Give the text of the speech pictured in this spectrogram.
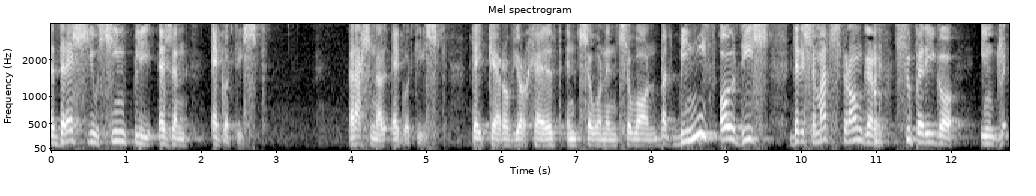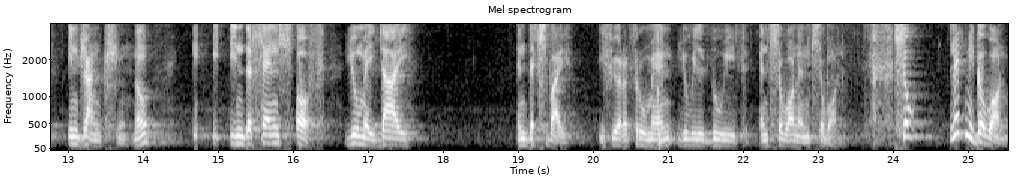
address you simply as an egotist rational egotist, take care of your health, and so on and so on. But beneath all this, there is a much stronger superego inj injunction, no? In the sense of you may die, and that's why, if you are a true man, you will do it, and so on and so on. So let me go on.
